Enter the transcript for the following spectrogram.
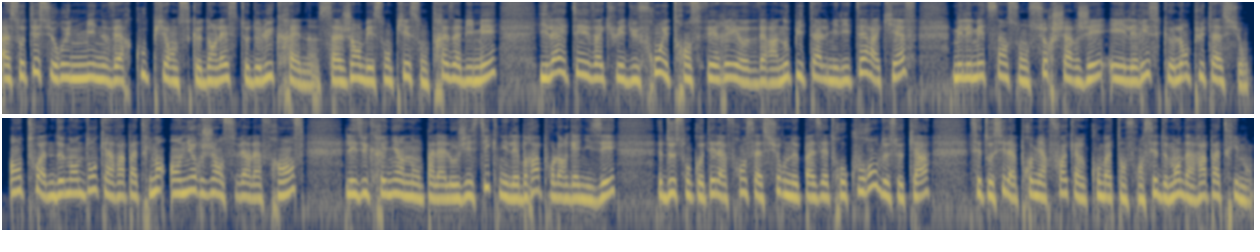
a sauté sur une mine vers Kupiansk dans l'est de l'Ukraine. Sa jambe et son pied sont très abîmés. Il a été évacué du front et transféré euh, vers un hôpital militaire à Kiev, mais les médecins sont surchargés et il risque l'amputation. Antoine demande donc un rapatriement en urgence vers la France. Les Ukrainiens n'ont pas la logistique ni les bras pour l'organiser. De son côté, la France assure ne pas être au courant de ce cas. C'est aussi la première fois qu'un combattant français demande un rapatriement.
